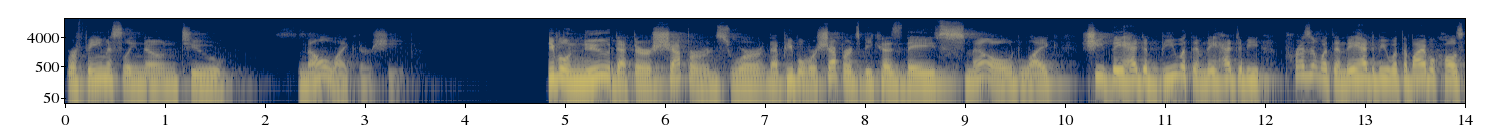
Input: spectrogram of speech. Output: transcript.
were famously known to smell like their sheep. People knew that their shepherds were, that people were shepherds because they smelled like sheep. They had to be with them, they had to be present with them. They had to be what the Bible calls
